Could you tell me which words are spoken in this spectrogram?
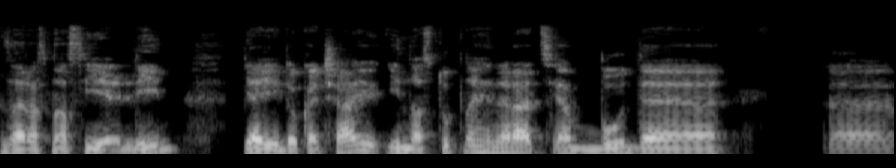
зараз в нас є Лін, я її докачаю, і наступна генерація буде е,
